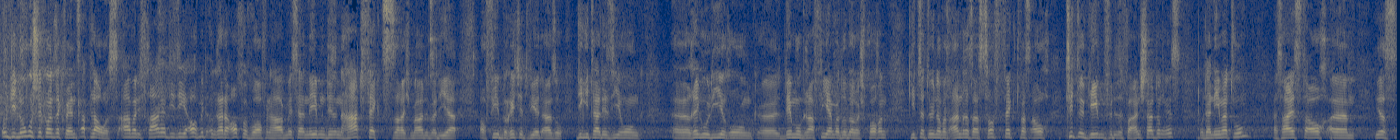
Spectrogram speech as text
Und die logische Konsequenz, Applaus. Aber die Frage, die Sie auch mit gerade aufgeworfen haben, ist ja neben diesen Hard Facts, sage ich mal, über die ja auch viel berichtet wird, also Digitalisierung, äh, Regulierung, äh, Demografie haben wir darüber gesprochen, gibt es natürlich noch was anderes als Soft Fact, was auch titelgebend für diese Veranstaltung ist, Unternehmertum. Das heißt auch, ähm, es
